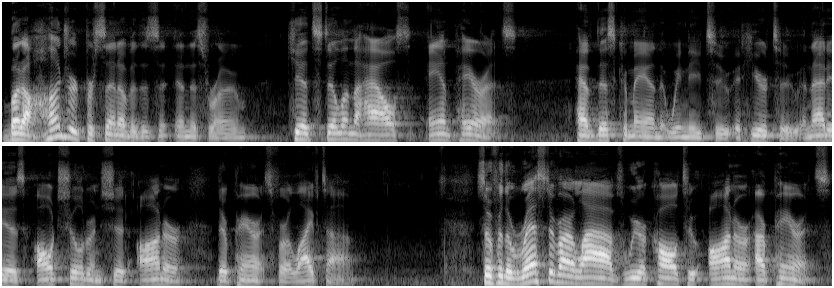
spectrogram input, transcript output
But 100% of us in this room, kids still in the house and parents, have this command that we need to adhere to, and that is all children should honor their parents for a lifetime. So, for the rest of our lives, we are called to honor our parents.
